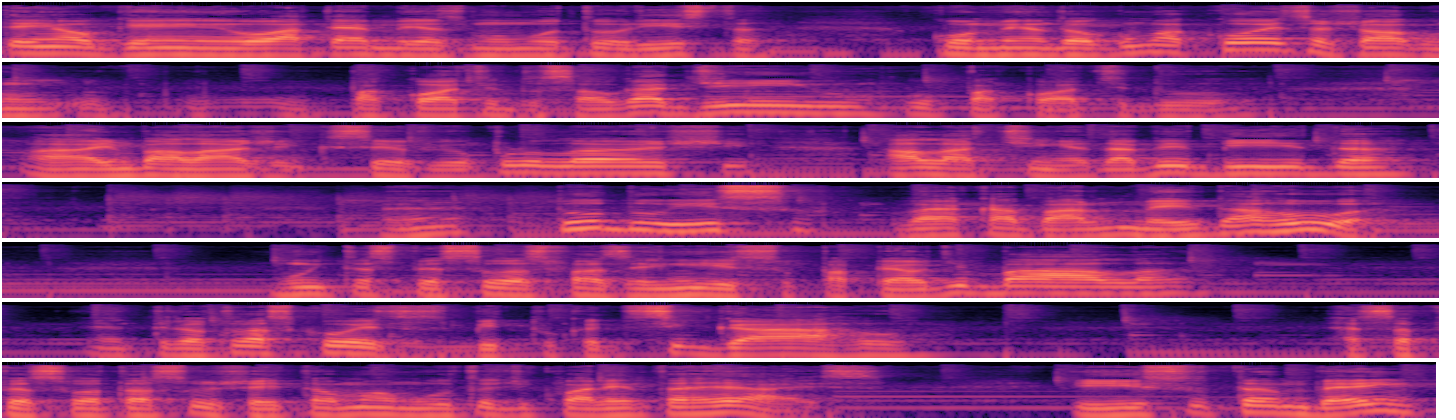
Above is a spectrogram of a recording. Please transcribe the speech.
tem alguém ou até mesmo um motorista comendo alguma coisa, joga o, o pacote do salgadinho, o pacote do a embalagem que serviu para o lanche, a latinha da bebida, né? tudo isso vai acabar no meio da rua. Muitas pessoas fazem isso, papel de bala, entre outras coisas, bituca de cigarro. Essa pessoa está sujeita a uma multa de 40 reais. E isso também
